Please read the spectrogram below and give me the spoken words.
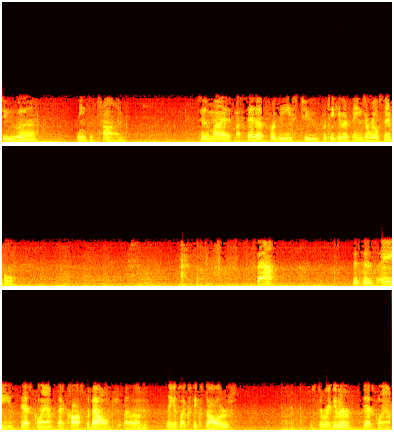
two uh, things of thyme. So my, my setup for these two particular things are real simple. That. This is a desk lamp that costs about, um, I think it's like $6. Just a regular desk lamp.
